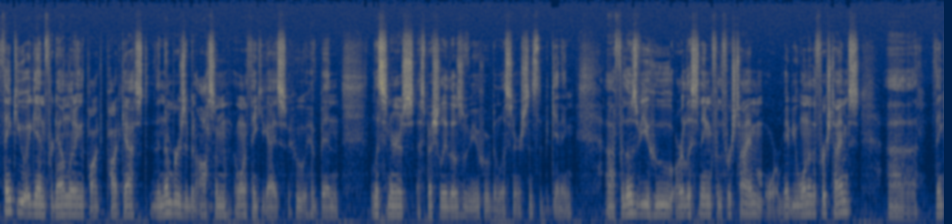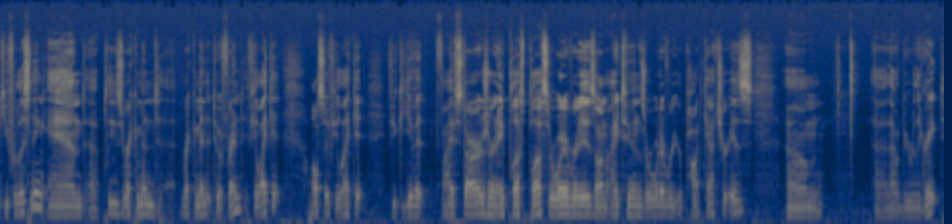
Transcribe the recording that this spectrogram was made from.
thank you again for downloading the pod- podcast. The numbers have been awesome. I want to thank you guys who have been listeners, especially those of you who have been listeners since the beginning. Uh, for those of you who are listening for the first time, or maybe one of the first times, uh, thank you for listening, and uh, please recommend recommend it to a friend if you like it. Also, if you like it, if you could give it five stars or an A plus plus or whatever it is on iTunes or whatever your podcatcher is, um, uh, that would be really great.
